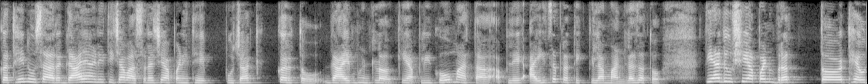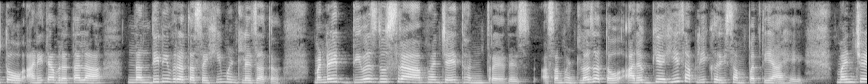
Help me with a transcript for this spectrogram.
कथेनुसार गाय आणि तिच्या वासराची आपण इथे पूजा करतो. गाय म्हटलं की आपली गोमाता आपले आईचं प्रतीक तिला मानलं जातो. त्या दिवशी आपण व्रत ठेवतो आणि त्या व्रताला नंदिनी व्रत असंही म्हटलं जातं. म्हणजे दिवस दुसरा म्हणजे धनत्रयोदस असं म्हटलं जातं. आरोग्य हीच आपली खरी संपत्ती आहे. म्हणजे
